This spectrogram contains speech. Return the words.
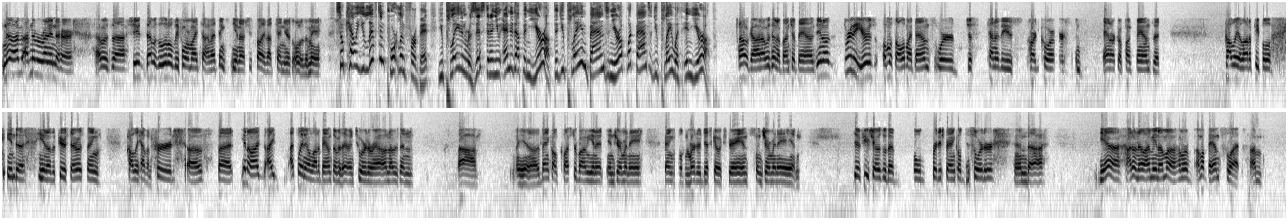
no. I've I've never run into her. I was uh, she that was a little before my time. I think you know she's probably about ten years older than me. So, Kelly, you lived in Portland for a bit. You played in Resistant, and you ended up in Europe. Did you play in bands in Europe? What bands did you play with in Europe? Oh God, I was in a bunch of bands. You know, through the years, almost all of my bands were just kind of these hardcore and anarcho punk bands that probably a lot of people into you know the Pierced Arrows thing probably haven't heard of. But you know, I I I played in a lot of bands over there and toured around. I was in uh, you know a band called Cluster Bomb Unit in Germany, a band called Murder Disco Experience in Germany, and did a few shows with a old British band called Disorder, and uh, yeah, I don't know. I mean, I'm a I'm a I'm a band slut. I'm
